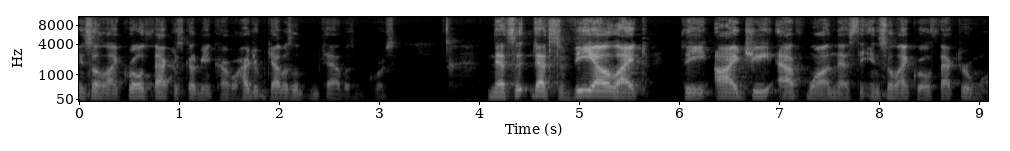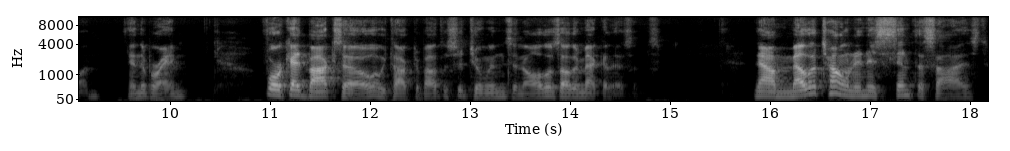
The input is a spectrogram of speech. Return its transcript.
insulin like growth factor is going to be in carbohydrate metabolism, metabolism, of course. And that's that's via like the IGF-1, that's the insulin like growth factor 1 in the brain. Forkhead box O, we talked about the sirtuins and all those other mechanisms. Now, melatonin is synthesized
